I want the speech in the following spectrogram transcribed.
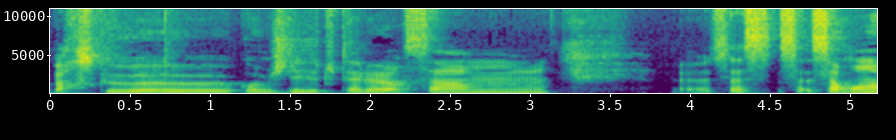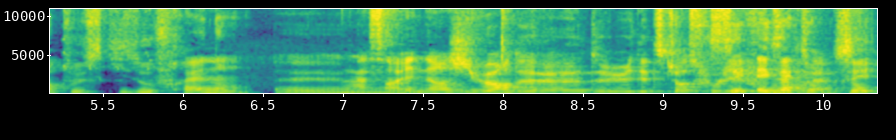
parce que, comme je disais tout à l'heure, ça, hum, ça, ça, rend un peu schizophrène. c'est un énergivore d'être de, de, sur Exactement, c'est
